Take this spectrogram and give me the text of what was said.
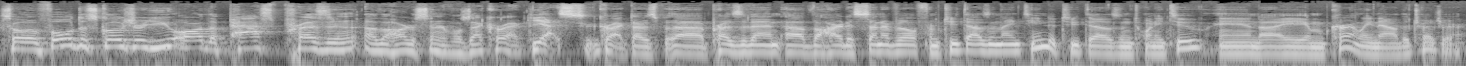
So, in full disclosure, you are the past president of the Heart of Centerville. Is that correct? Yes, correct. I was uh, president of the Heart of Centerville from 2019 to 2022, and I am currently now the treasurer.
